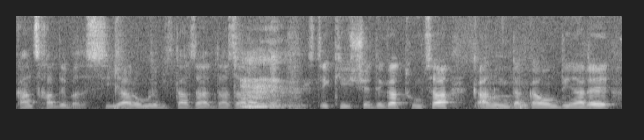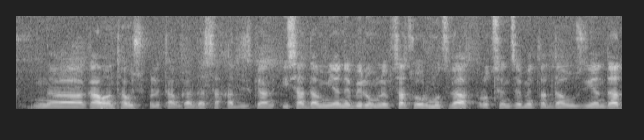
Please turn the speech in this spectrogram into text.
განცხადება სია, რომლებიც დაზარალდნენ სტიქიის შედეგად, თუმცა კანონიდან გამომდინარე გავანთავისუფლეთ ამ გადასახადისგან ის ადამიანები, რომლებსაც 50%-ზე მეტად დაუზიანდათ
